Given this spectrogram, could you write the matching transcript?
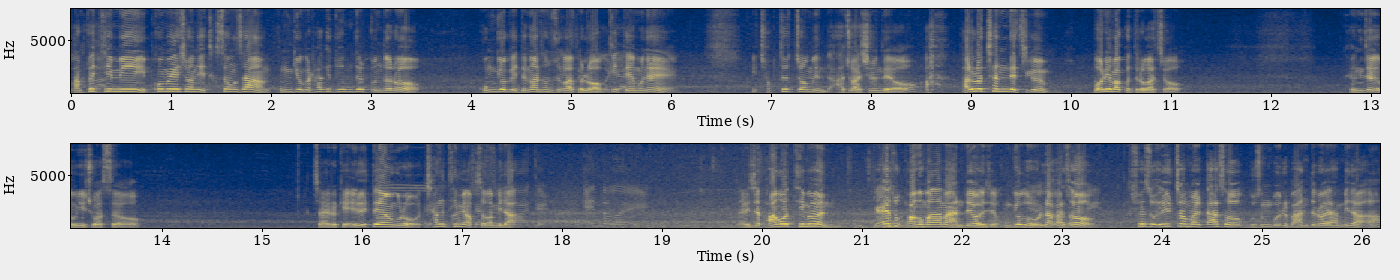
방패팀이 포메이션의 특성상 공격을 하기도 힘들 뿐더러 공격에 능한 선수가 별로 없기 때문에 이첫 득점은 아주 아쉬운데요. 아, 발로 찼는데 지금 머리 맞고 들어갔죠. 굉장히 운이 좋았어요. 자 이렇게 1대 0으로 창팀이 앞서갑니다. 자, 이제 방어팀은 계속 방어만 하면 안 돼요. 이제 공격을 올라가서 최소 1점을 따서 무승부를 만들어야 합니다.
